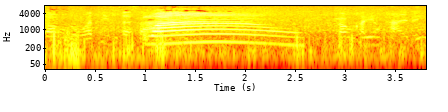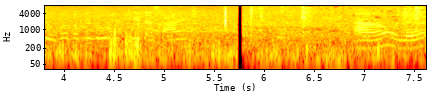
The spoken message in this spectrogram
ต้องรู้ว่าที่แต่ซ้าย ว้าว ต้องเขายังถ่ายได้อยู่ก็ต้องไม่รู้ที่แต่ซ้าย อ้าวเลอะ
